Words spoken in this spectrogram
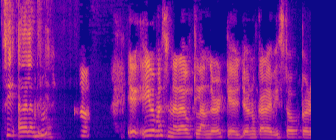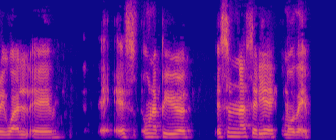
Sí, adelante ya. Iba a mencionar Outlander, que yo nunca la he visto, pero igual eh, es una period, es una serie como de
